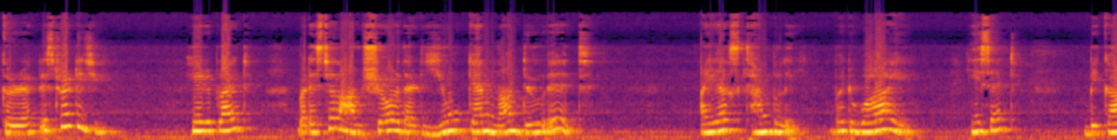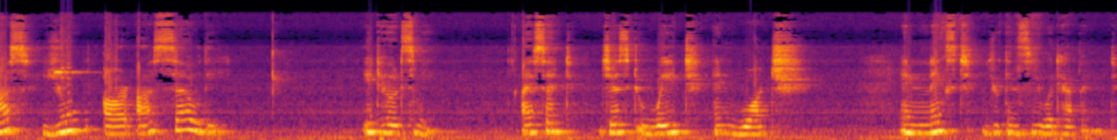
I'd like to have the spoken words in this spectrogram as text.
correct strategy. He replied, but still I'm sure that you cannot do it. I asked humbly, but why? He said, because you are a Saudi. It hurts me. I said, just wait and watch. And next, you can see what happened.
